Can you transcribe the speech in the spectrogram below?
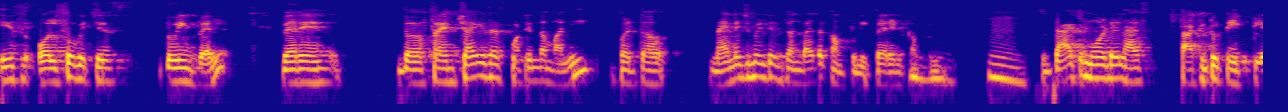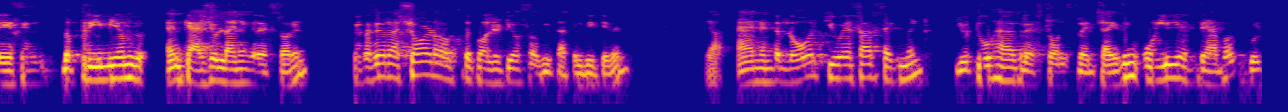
is also which is doing well, wherein the franchise has put in the money, but the management is done by the company, parent company. Mm. So that model has started to take place in the premium and casual dining restaurant because you're assured of the quality of service that will be given. Yeah. And in the lower QSR segment, you do have restaurants franchising only if they have a good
